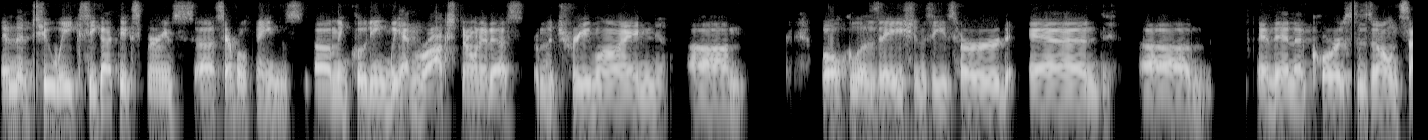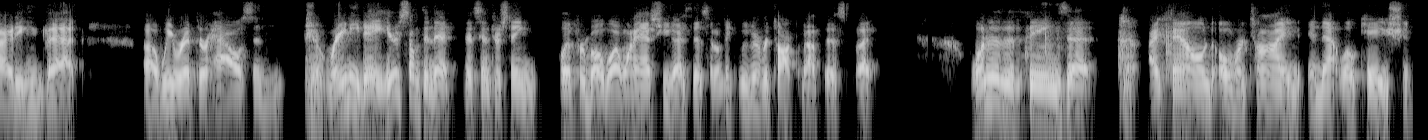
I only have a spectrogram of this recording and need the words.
in the two weeks, he got to experience uh, several things, um, including we had rocks thrown at us from the tree line, um, vocalizations he's heard, and um, and then of course his own sighting that uh, we were at their house and rainy day. Here's something that that's interesting, Cliff or Bobo. I want to ask you guys this. I don't think we've ever talked about this, but one of the things that I found over time in that location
